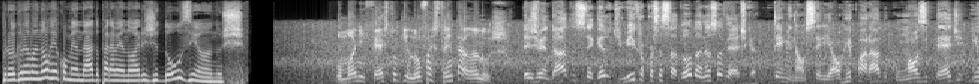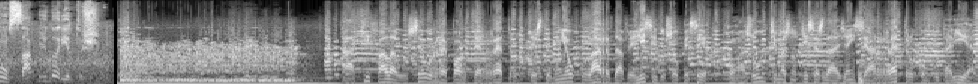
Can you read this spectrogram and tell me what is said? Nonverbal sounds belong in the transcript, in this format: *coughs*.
Programa não recomendado para menores de 12 anos. O Manifesto GNU faz 30 anos. Desvendado o segredo de microprocessador da União Soviética. Terminal serial reparado com mousepad e um saco de Doritos. Aqui fala o seu repórter retro, testemunha ocular da velhice do seu PC, com as últimas notícias da agência Retrocomputaria.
